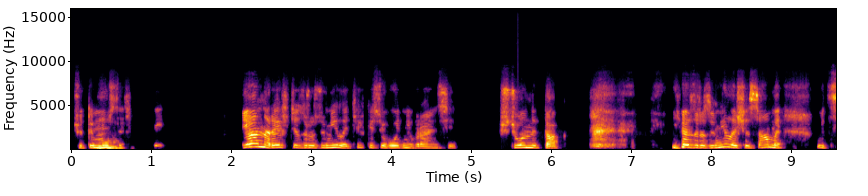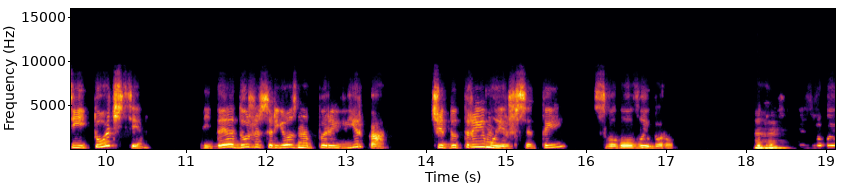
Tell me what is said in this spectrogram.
що ти мусиш йти. Я нарешті зрозуміла тільки сьогодні вранці, що не так. Я зрозуміла, що саме у цій точці йде дуже серйозна перевірка, чи дотримуєшся ти свого вибору. Мгм. Ти зробив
